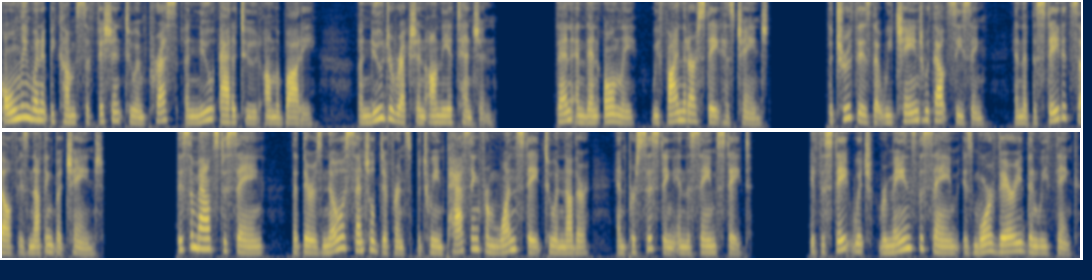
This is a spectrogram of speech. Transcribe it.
only when it becomes sufficient to impress a new attitude on the body, a new direction on the attention. Then and then only, we find that our state has changed. The truth is that we change without ceasing, and that the state itself is nothing but change. This amounts to saying that there is no essential difference between passing from one state to another and persisting in the same state. If the state which remains the same is more varied than we think,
